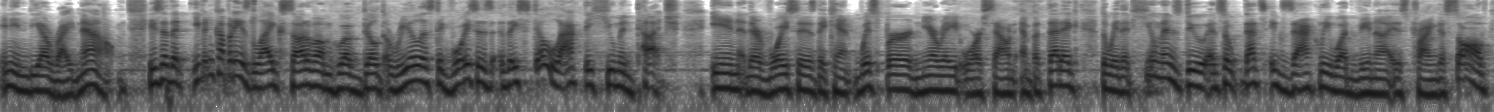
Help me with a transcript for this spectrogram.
in India right now. He said that even companies like Sarvam who have built realistic voices, they still lack the human touch in their voices. They can't whisper, narrate, or sound empathetic the way that humans do. And so that's exactly what Veena is trying to solve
